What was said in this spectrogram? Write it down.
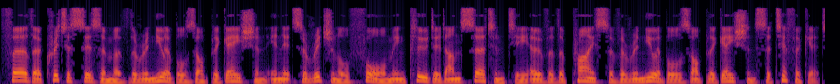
Further criticism of the renewables obligation in its original form included uncertainty over the price of a renewables obligation certificate,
